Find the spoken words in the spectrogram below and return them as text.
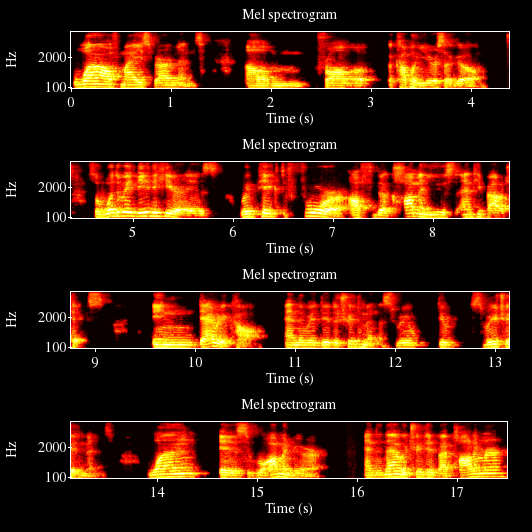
one of my experiments um, from a, a couple years ago. So what we did here is we picked four of the common use antibiotics in dairy cow, and we did the treatment, three, three treatments. One is raw manure, and then we treated by polymer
